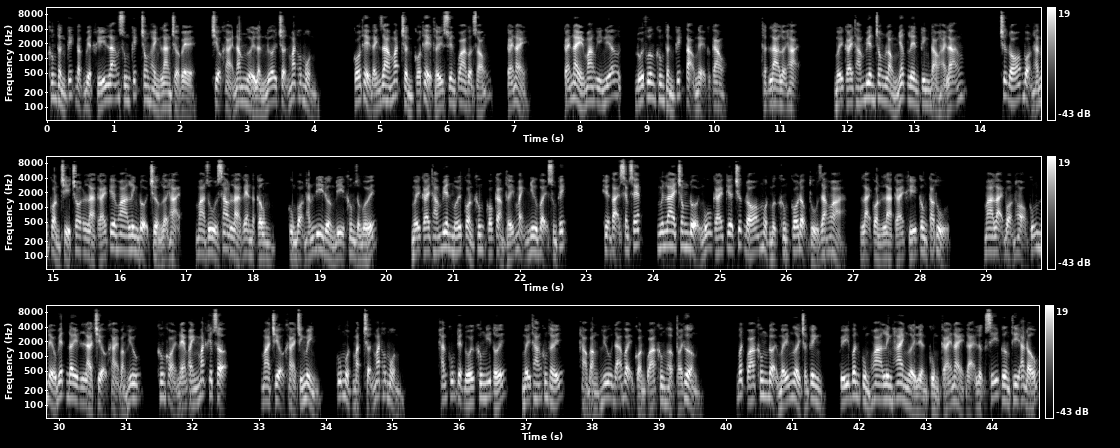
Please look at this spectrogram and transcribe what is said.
không thần kích đặc biệt khí lãng xung kích trong hành lang trở về, triệu khải năm người lần nữa trợn mắt hốt mồm. Có thể đánh ra mắt trần có thể thấy xuyên qua gợn sóng, cái này cái này mang ý nghĩa, đối phương không thần kích tạo nghệ cực cao. Thật là lợi hại. Mấy cái thám viên trong lòng nhấc lên kinh đảo hải lãng. Trước đó bọn hắn còn chỉ cho là cái kia hoa linh đội trưởng lợi hại, mà dù sao là ghen đặc công, cùng bọn hắn đi đường đi không giống mới mấy cái thám viên mới còn không có cảm thấy mạnh như vậy xung kích. Hiện tại xem xét, nguyên lai trong đội ngũ cái kia trước đó một mực không có động thủ ra hỏa, lại còn là cái khí công cao thủ mà lại bọn họ cũng đều biết đây là triệu khải bằng hưu không khỏi ném ánh mắt khiếp sợ. Mà triệu khải chính mình cũng một mặt trợn mắt hốc mồm hắn cũng tuyệt đối không nghĩ tới, mấy tháng không thấy, hảo bằng hưu đã vậy còn quá không hợp t h ó i thường. Bất quá không đợi mấy người chấn kinh, quý vân cùng hoa linh hai người liền cùng cái này đại lực sĩ cương thi ác đấu.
